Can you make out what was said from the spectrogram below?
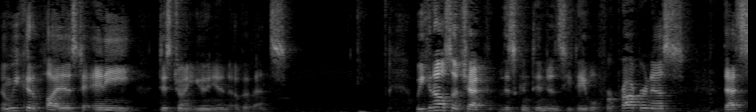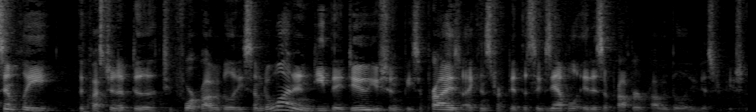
And we could apply this to any disjoint union of events. We can also check this contingency table for properness. That's simply the question of do the two, four probabilities sum to one, and indeed they do. You shouldn't be surprised. I constructed this example. It is a proper probability distribution.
